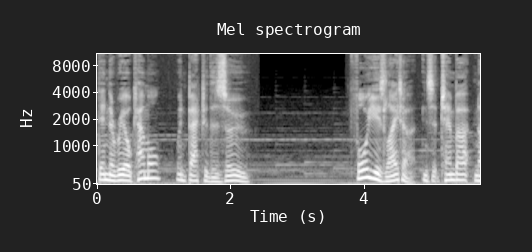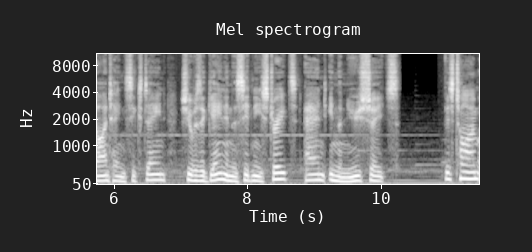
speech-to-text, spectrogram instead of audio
Then the real camel went back to the zoo. Four years later, in September 1916, she was again in the Sydney streets and in the news sheets. This time,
